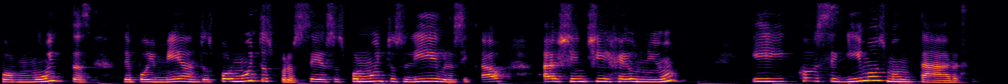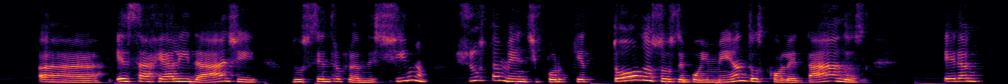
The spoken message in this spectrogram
por muitos depoimentos, por muitos processos, por muitos livros e tal, a gente reuniu e conseguimos montar uh, essa realidade do centro clandestino justamente porque todos os depoimentos coletados eram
